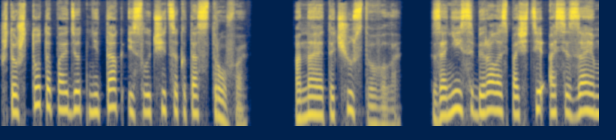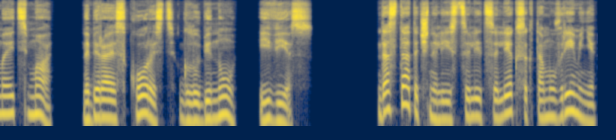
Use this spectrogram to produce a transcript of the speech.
что что-то пойдет не так и случится катастрофа. Она это чувствовала. За ней собиралась почти осязаемая тьма, набирая скорость, глубину и вес. Достаточно ли исцелиться Лекса к тому времени,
